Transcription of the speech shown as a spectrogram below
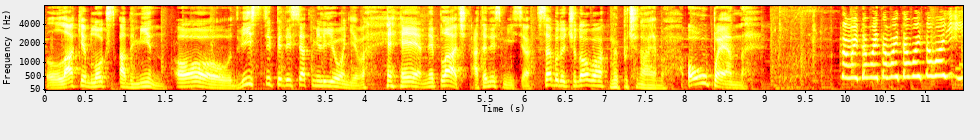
Lucky Blocks адмін. Оу, 250 мільйонів. Хе-хе, не плач, а ти не смійся. Все буде чудово. Ми починаємо. Open. Давай, давай, давай, давай, давай.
